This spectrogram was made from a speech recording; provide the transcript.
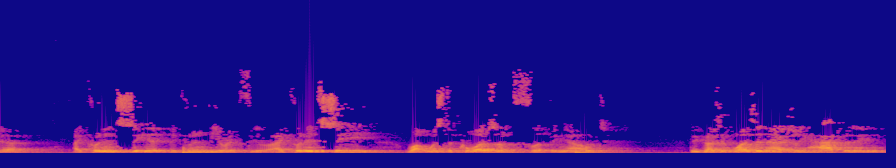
Yeah? I couldn't see it, I couldn't hear it, feel. I couldn't see what was the cause of flipping out because it wasn't actually happening.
